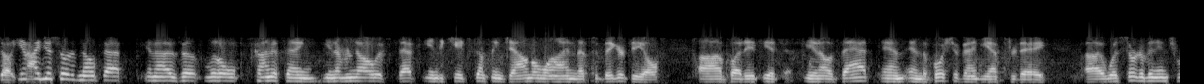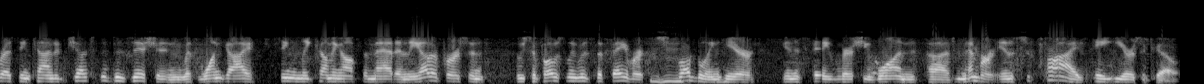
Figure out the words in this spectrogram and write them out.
So, you know, I just sort of note that, you know, as a little kind of thing. You never know if that indicates something down the line that's a bigger deal. Uh, but it, it, you know, that and, and the Bush event yesterday uh, was sort of an interesting kind of juxtaposition with one guy seemingly coming off the mat and the other person who supposedly was the favorite struggling here in a state where she won, uh, remember, in a surprise eight years ago.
